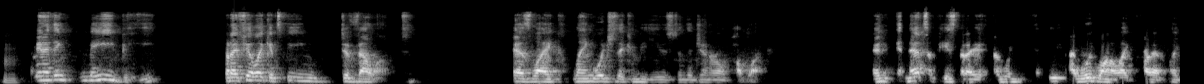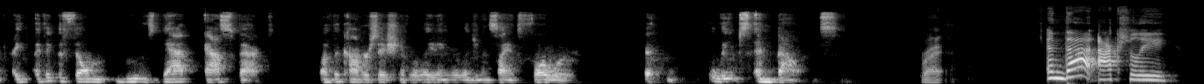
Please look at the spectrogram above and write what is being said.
Hmm. I mean, I think maybe, but I feel like it's being developed as like language that can be used in the general public. And, and that's a piece that I, I would I would want to like credit. Like I, I think the film moves that aspect of the conversation of relating religion and science forward eh, leaps and bounds. Right. And that actually,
